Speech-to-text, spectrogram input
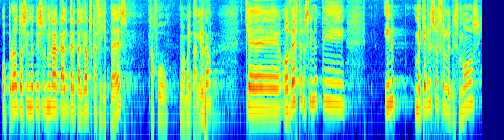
Ο πρώτος είναι ότι ίσως μίλαγα καλύτερα Ιταλικά από τους καθηγητές, αφού η μαμά Ιταλίδα. Και ο δεύτερος είναι ότι είναι, με κέρδισε ο εθελοντισμός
